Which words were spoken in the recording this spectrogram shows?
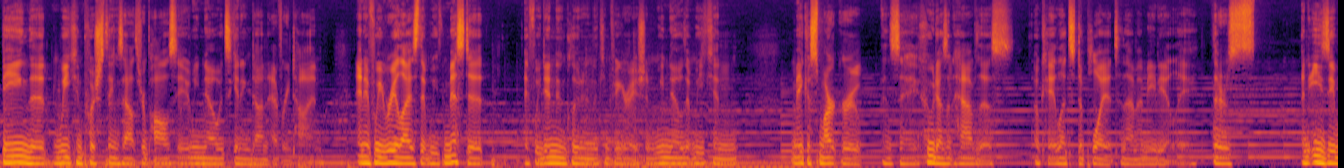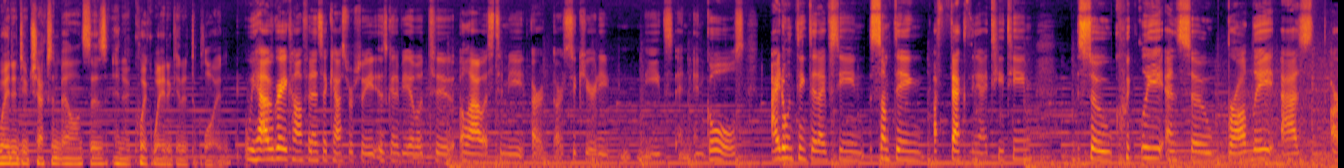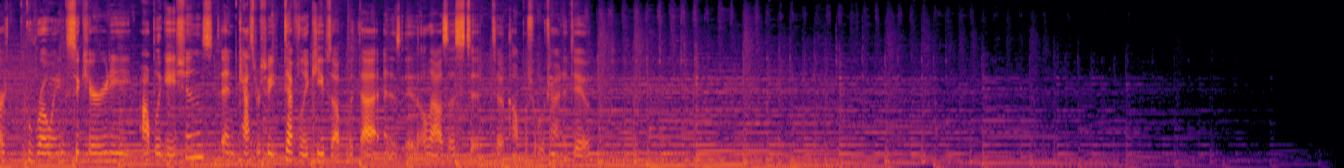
Being that we can push things out through policy, we know it's getting done every time. And if we realize that we've missed it, if we didn't include it in the configuration, we know that we can make a smart group and say, who doesn't have this? Okay, let's deploy it to them immediately. There's an easy way to do checks and balances and a quick way to get it deployed. We have great confidence that Casper Suite is going to be able to allow us to meet our, our security needs and, and goals. I don't think that I've seen something affect the IT team so quickly and so broadly as our growing security obligations. And Casper Suite definitely keeps up with that and it allows us to, to accomplish what we're trying to do.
